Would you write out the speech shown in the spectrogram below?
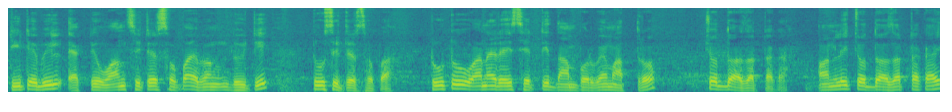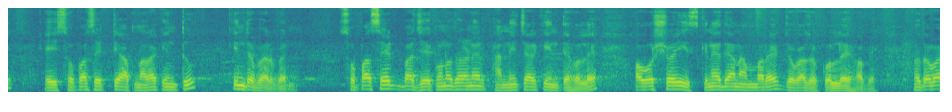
টি টেবিল, একটি ওয়ান সিটের সোফা এবং দুইটি টু সিটের সোফা। টু টু ওয়ানের এই সেটটির দাম পড়বে মাত্র চোদ্দ হাজার টাকা। অনলি চোদ্দ হাজার টাকায় এই সোফা সেটটি আপনারা কিন্তু কিনতে পারবেন। সোফা সেট বা যে কোনো ধরনের ফার্নিচার কিনতে হলে অবশ্যই স্ক্রিনে দেওয়া নাম্বারে যোগাযোগ করলেই হবে। অথবা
